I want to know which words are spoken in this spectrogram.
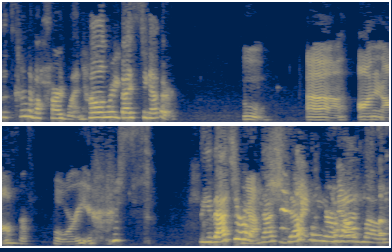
that's kind of a hard one. How long were you guys together? Ooh, uh, on and off for four years. See, that's your Yeah. that's definitely your No. hard love.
